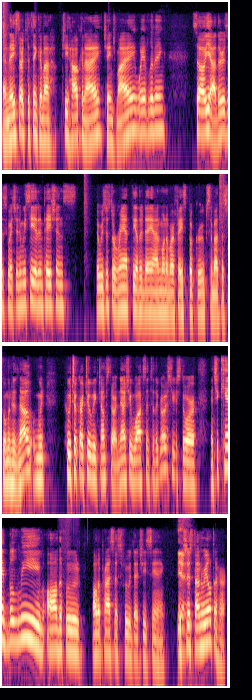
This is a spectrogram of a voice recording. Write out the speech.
and they start to think about, gee, how can I change my way of living? So yeah, there is a switch, and we see it in patients. There was just a rant the other day on one of our Facebook groups about this woman who's now who took our two week jump start. Now she walks into the grocery store and she can't believe all the food, all the processed food that she's seeing. It's yeah. just unreal to her.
